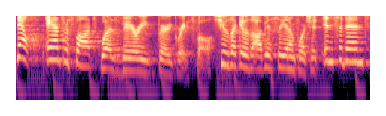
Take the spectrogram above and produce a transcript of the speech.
Now, Anne's response was very, very graceful. She was like, it was obviously an unfortunate incident,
